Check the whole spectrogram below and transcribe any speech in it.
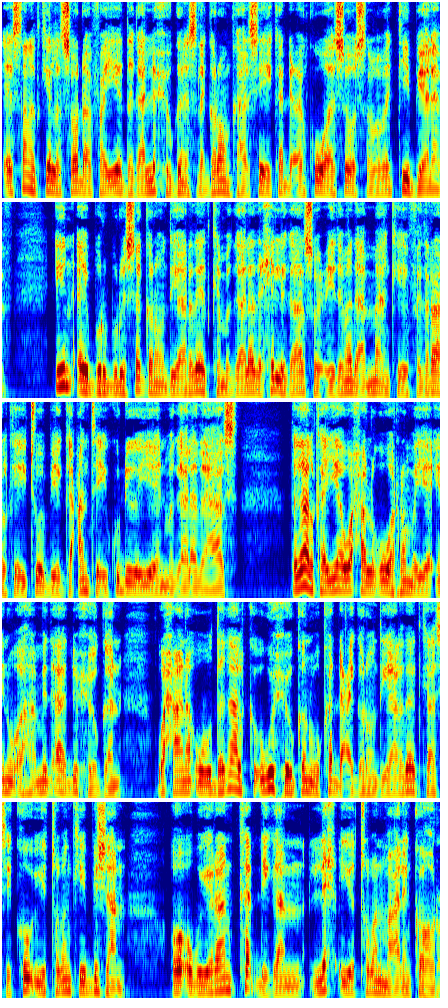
ee sannadkii la soo dhaafay ayay dagaalle xoogan isla garoonkaasi ay ka dhaceen kuwaasi oo sababay t p l f in ay burburiso garoon diyaaradeedka magaalada xilligaasoo ciidamada ammaanka ee federaalka etoobiya gacanta ay ku dhigayeen magaaladaas. Dagaalka ayaa waxaa lagu warramayaa inuu ahaa mid aad u xooggan waxaana uu dagaalka ugu xooggan uu ka dhacay garoon diyaaradeedkaasi kow iyo tobankii bishan oo ugu yaraan ka dhigan lix iyo toban maalin ka hor.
